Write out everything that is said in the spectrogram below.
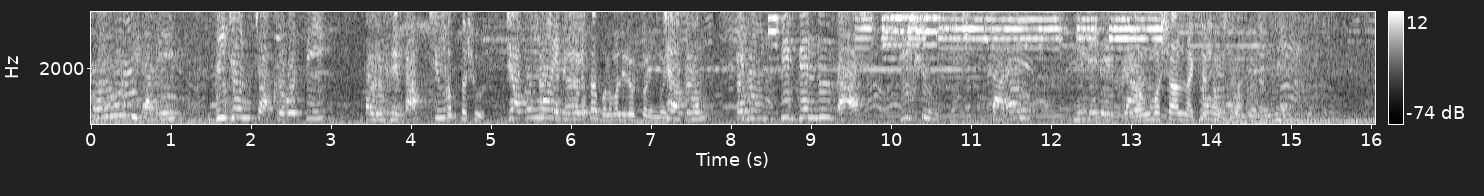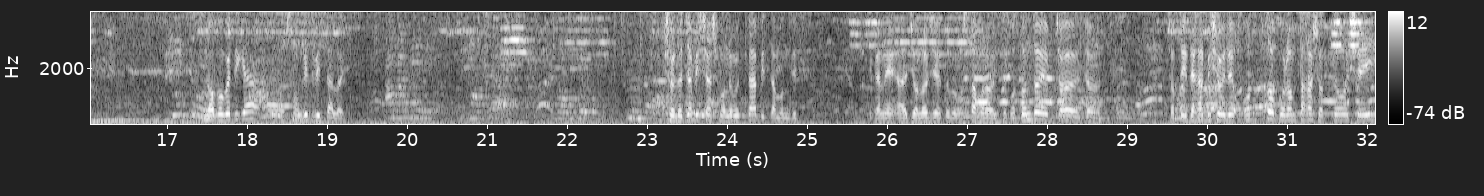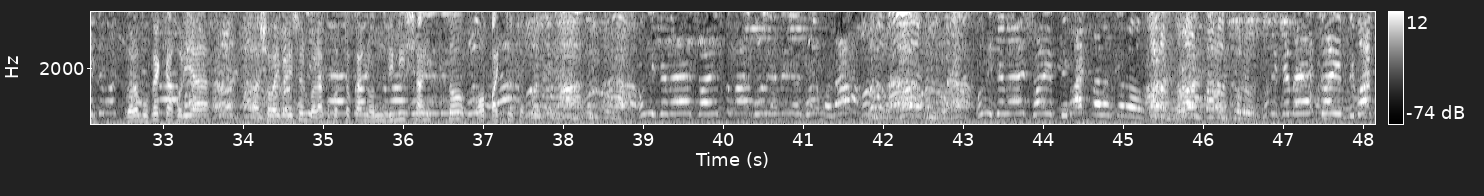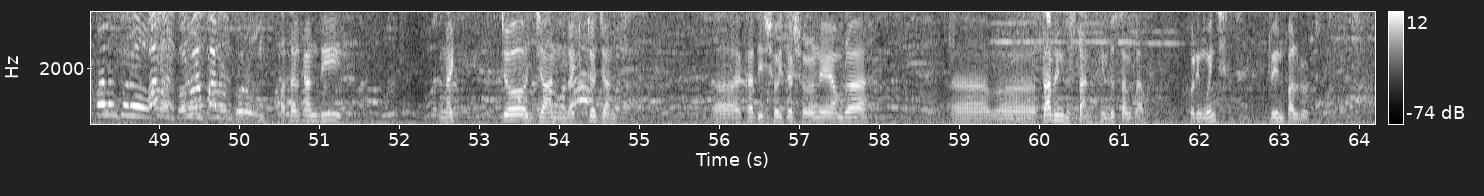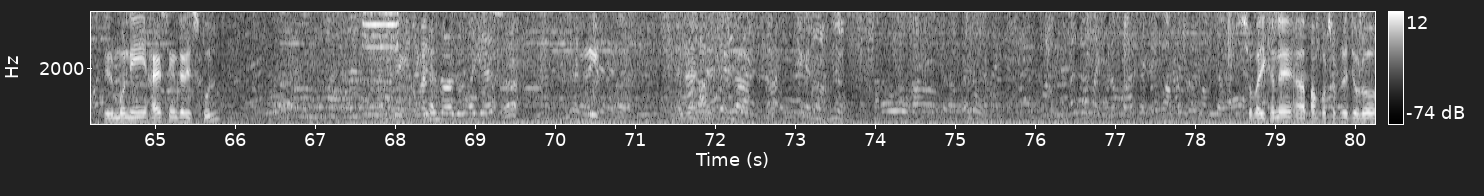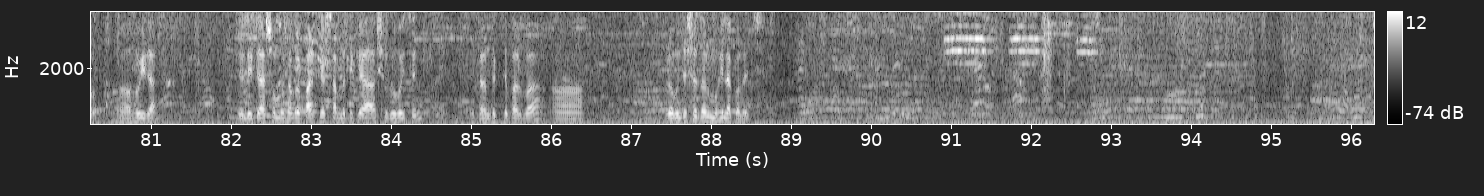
পরবর্তীকালে বিজন চক্রবর্তী ওরফে বাচ্চু সপ্তসুর সাংস্কৃতিক সংস্থা বনমালী রোড করিমগঞ্জ। জগন এবং দিব্যেন্দু দাস যিশু রংমশাল নাট্য সংস্থা। নবগতিকা সংগীত বিদ্যালয়। শৈলজা বিশ্বাস মনোমুক্তা বিদ্যা মন্দির। এখানে জলের যেহেতু ব্যবস্থা করা হয়েছে জ- সবথেকে দেখার বিষয় হলে অত গরম থাকা সত্ত্বেও সেই গরম উপেক্ষা করিয়া সবাই বেরিয়েছেন বরাক উপত্যকার নন্দিনী সাহিত্য ও পাঠ্য পাতারকান্দি নাট্য যান নাট্য একাধিক শহীদের স্মরণে আমরা ক্লাব হিন্দুস্তান হিন্দুস্তান ক্লাব, করিমগঞ্জ বিনপাল রোড, নির্মণি হায়ার সেকেন্ডারি স্কুল। সবাই এখানে পাম্পর সাপড়ে জড়ো হইরা। রেলিটা শম্ভসাগর পার্কের সামনে থেকে শুরু হয়েছে। এখানে দেখতে পারবা রবীন্দ্র সদন মহিলা কলেজ।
